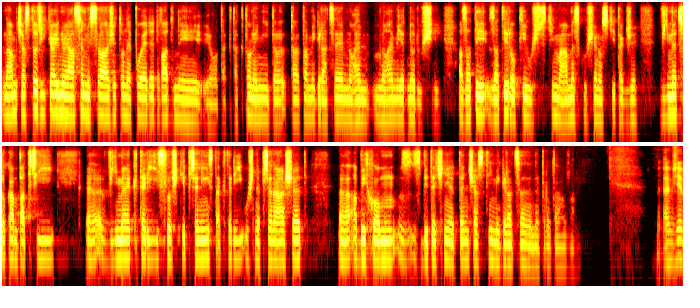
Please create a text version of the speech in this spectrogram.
nám často říkají, no já jsem myslela, že to nepojede dva dny, jo, tak, tak to není, to, ta, ta migrace je mnohem, mnohem jednodušší. A za ty, za ty roky už s tím máme zkušenosti, takže víme, co kam patří, eh, víme, který složky přenést a který už nepřenášet, eh, abychom zbytečně ten čas té migrace neprotahovali. Takže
